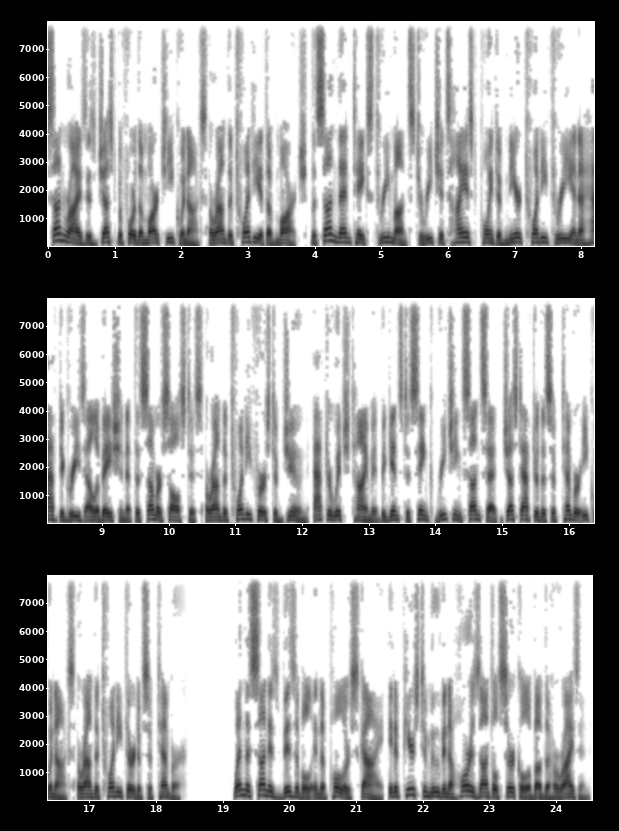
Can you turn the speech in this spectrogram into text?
Sunrise is just before the March equinox, around the 20th of March. The sun then takes three months to reach its highest point of near 23 and a half degrees elevation at the summer solstice, around the 21st of June, after which time it begins to sink, reaching sunset just after the September equinox, around the 23rd of September. When the sun is visible in the polar sky, it appears to move in a horizontal circle above the horizon.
